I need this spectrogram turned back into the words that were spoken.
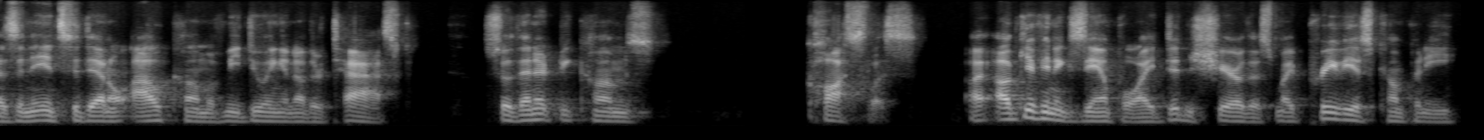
as an incidental outcome of me doing another task. So then it becomes costless. I, will give you an example. I didn't share this. My previous company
